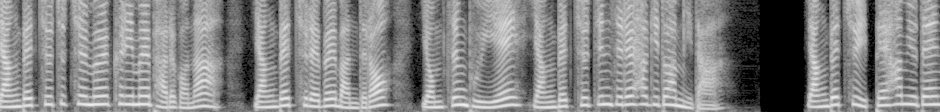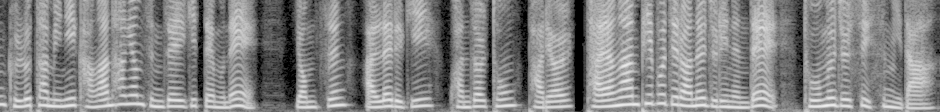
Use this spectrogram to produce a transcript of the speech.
양배추 추출물 크림을 바르거나 양배추 랩을 만들어 염증 부위에 양배추 찜질을 하기도 합니다. 양배추 잎에 함유된 글루타민이 강한 항염 증제이기 때문에 염증, 알레르기, 관절통, 발열, 다양한 피부 질환을 줄이는데 도움을 줄 수 있습니다.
